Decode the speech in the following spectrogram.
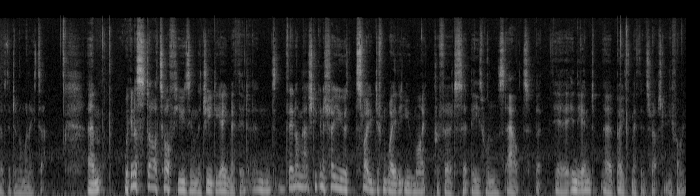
of the denominator. Um, we're going to start off using the GDA method and then I'm actually going to show you a slightly different way that you might prefer to set these ones out but in the end uh, both methods are absolutely fine.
